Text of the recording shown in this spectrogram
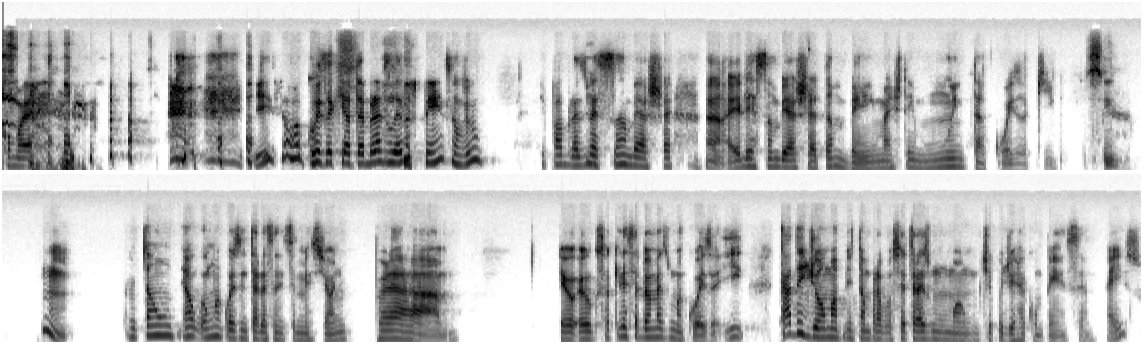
como é. Isso é uma coisa que até brasileiros pensam, viu? Tipo, ah, o Brasil é samba, é axé. Ah, ele é samba e axé também, mas tem muita coisa aqui. Sim. Hum, então, é uma coisa interessante que você mencione para. Eu, eu só queria saber mais uma coisa. E cada idioma, então, para você traz um, um tipo de recompensa, é isso?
